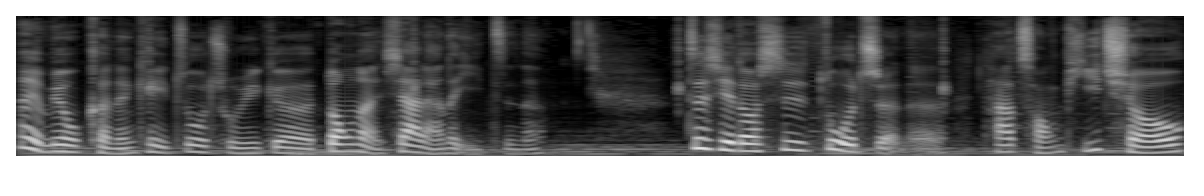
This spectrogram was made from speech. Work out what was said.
那有没有可能可以做出一个冬暖夏凉的椅子呢？这些都是作者呢，他从皮球，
